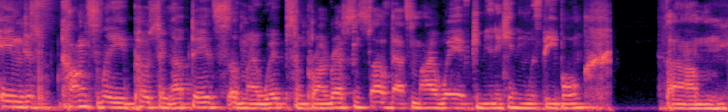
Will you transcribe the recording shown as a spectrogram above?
in just constantly posting updates of my WIPs and progress and stuff, that's my way of communicating with people. Um,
